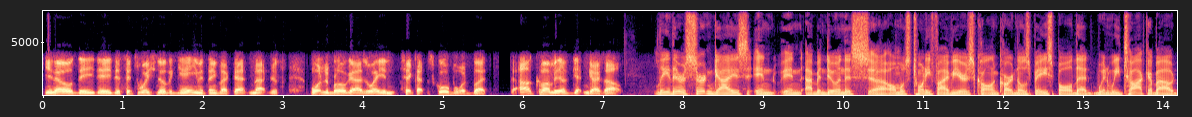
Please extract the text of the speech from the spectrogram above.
you know, the, the the situation of the game and things like that. Not just wanting to blow guys away and check out the scoreboard, but the outcome is getting guys out. Lee, there are certain guys in in I've been doing this uh, almost 25 years calling Cardinals baseball that when we talk about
